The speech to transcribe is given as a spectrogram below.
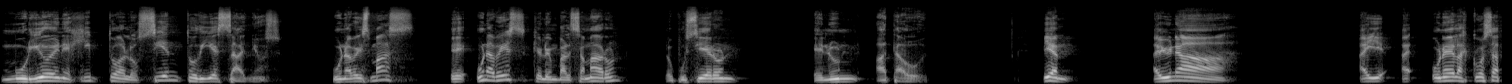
murió en Egipto a los 110 años. Una vez más, eh, una vez que lo embalsamaron, lo pusieron en un ataúd. Bien, hay una, hay, una de las cosas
